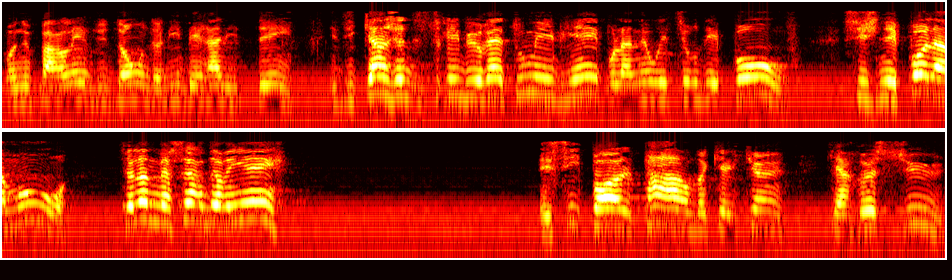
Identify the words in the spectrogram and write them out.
va nous parler du don de libéralité. Il dit, quand je distribuerai tous mes biens pour la nourriture des pauvres, si je n'ai pas l'amour, cela ne me sert de rien. Et si Paul parle de quelqu'un qui a reçu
